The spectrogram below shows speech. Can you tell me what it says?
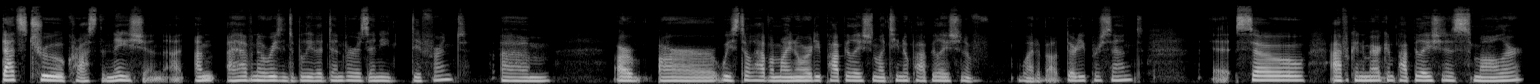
that's true across the nation. I, I'm, I have no reason to believe that Denver is any different. Um, our, we still have a minority population, Latino population of what, about 30%? Uh, so African American population is smaller.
